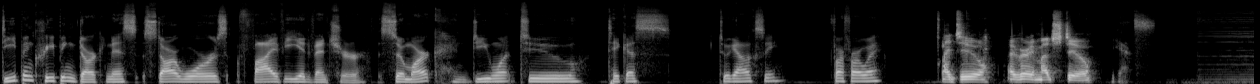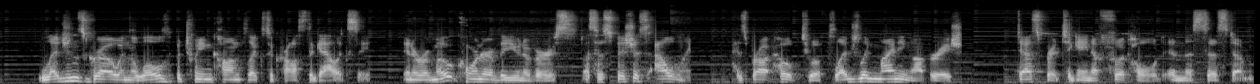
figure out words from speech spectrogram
Deep and Creeping Darkness Star Wars 5e adventure. So, Mark, do you want to take us to a galaxy far, far away? I do. I very much do. Yes. Legends grow in the lulls between conflicts across the galaxy. In a remote corner of the universe, a suspicious outling has brought hope to a fledgling mining operation desperate to gain a foothold in the system.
